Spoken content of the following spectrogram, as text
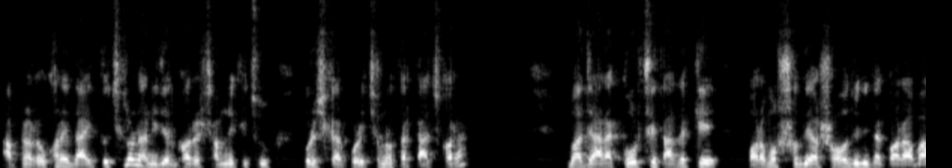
আপনার ওখানে দায়িত্ব ছিল না নিজের ঘরের সামনে কিছু পরিষ্কার পরিচ্ছন্নতার কাজ করা? বা যারা করছে তাদেরকে পরামর্শ দেওয়া সহযোগিতা করা বা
